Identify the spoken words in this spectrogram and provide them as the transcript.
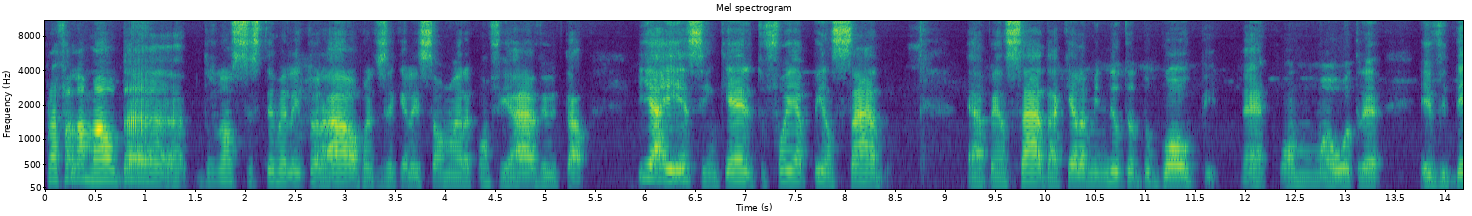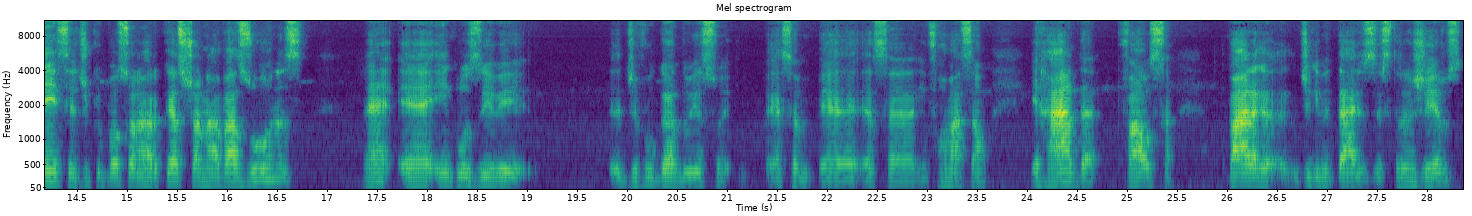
para falar mal da, do nosso sistema eleitoral, para dizer que a eleição não era confiável e tal. E aí esse inquérito foi apensado, é apensada aquela minuta do golpe, né? como uma outra evidência de que Bolsonaro questionava as urnas, né? É, inclusive divulgando isso, essa, é, essa informação errada falsa para dignitários estrangeiros,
